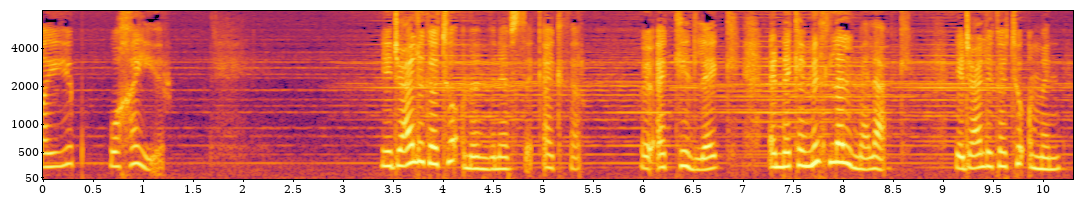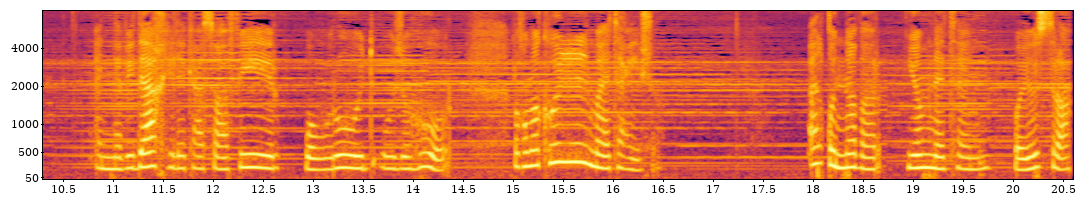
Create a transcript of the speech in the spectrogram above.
طيب وخير. يجعلك تؤمن بنفسك أكثر ويؤكد لك أنك مثل الملاك. يجعلك تؤمن أن بداخلك عصافير وورود وزهور رغم كل ما تعيشه. ألقوا النظر يمنة ويسرى.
